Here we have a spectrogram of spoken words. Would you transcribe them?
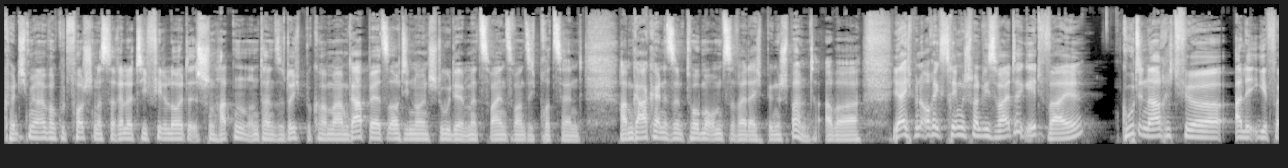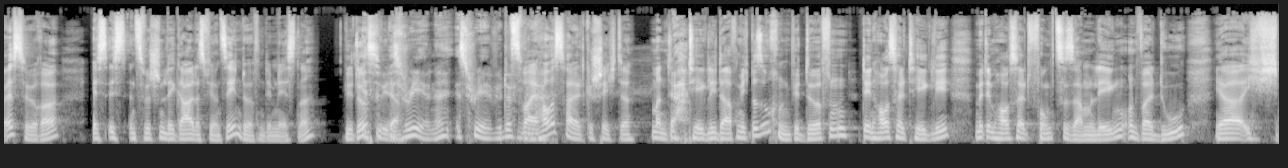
könnte ich mir einfach gut vorstellen, dass da relativ viele Leute es schon hatten und dann so durchbekommen haben. Gab ja jetzt auch die neuen Studien mit 22 Prozent, haben gar keine Symptome und so weiter. Ich bin gespannt, aber ja, ich bin auch extrem gespannt, wie es weitergeht, weil Gute Nachricht für alle IGVS-Hörer. Es ist inzwischen legal, dass wir uns sehen dürfen demnächst, ne? Wir dürfen Ist, wieder. ist real, ne? Ist real. Wir dürfen Zwei. Haushaltgeschichte. Man, Tegli darf mich besuchen. Wir dürfen den Haushalt Tegli mit dem Haushalt Funk zusammenlegen. Und weil du, ja, ich,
